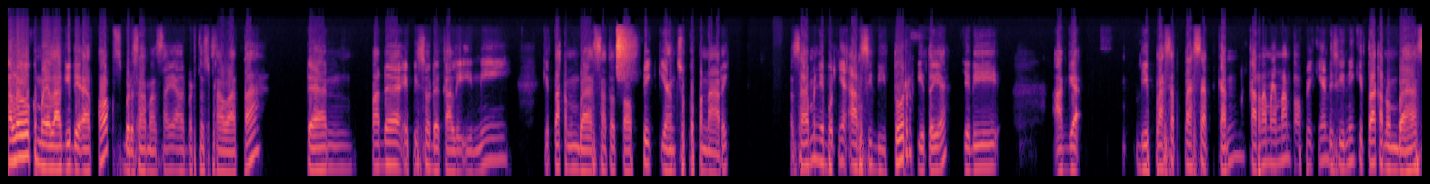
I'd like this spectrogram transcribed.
Halo, kembali lagi di Atox bersama saya Albertus Prawata dan pada episode kali ini kita akan membahas satu topik yang cukup menarik. Saya menyebutnya RCD Tour gitu ya. Jadi agak dipleset-plesetkan karena memang topiknya di sini kita akan membahas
